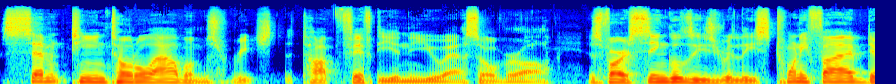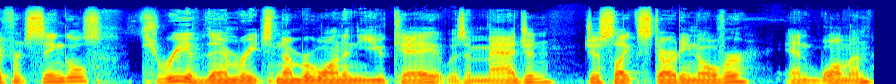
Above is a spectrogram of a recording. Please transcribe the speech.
17 total albums reach the top 50 in the US overall. As far as singles, he's released 25 different singles. Three of them reached number one in the UK. It was Imagine, Just Like Starting Over, and Woman.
